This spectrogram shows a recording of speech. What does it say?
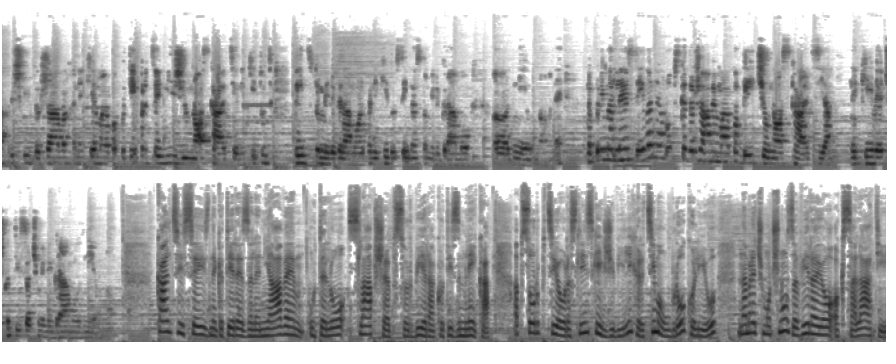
afriških državah, kjer imajo pa potem precej nižji vnos kalcija, nekje tudi 500 mg ali pa nekje do 700 mg uh, dnevno. Ne. Naprimer, le severne evropske države imajo pa večji vnos kalcija, nekje več kot 1000 mg dnevno. Kalci se iz nekatere zelenjave v telo slabše absorbira kot iz mleka. Absorpcijo v rastlinskih živilih, recimo v brokoliju, namreč močno zavirajo oksalati,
